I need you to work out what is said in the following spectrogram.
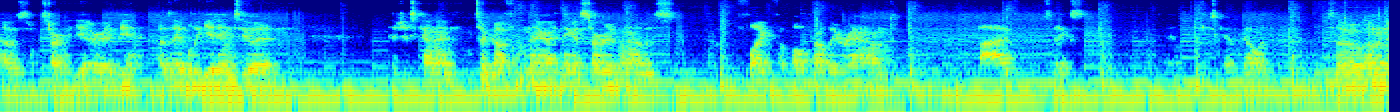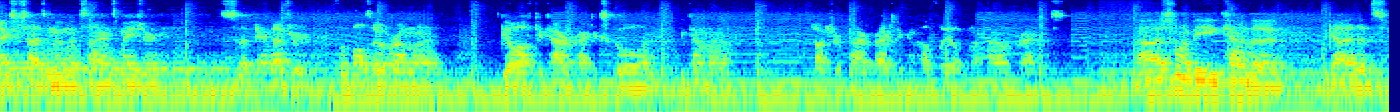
I was starting to get ready. I was able to get into it. It just kind of took off from there. I think I started when I was flag football, probably around five, six, and just kept going. So I'm an exercise and movement science major. So, and after football's over, I'm gonna go off to chiropractic school and become a doctor of chiropractic and hopefully open up my own practice. Uh, I just want to be kind of a guy that's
